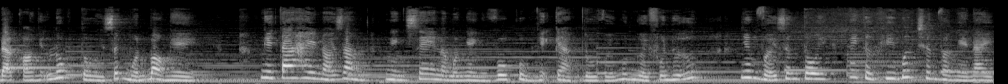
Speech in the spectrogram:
Đã có những lúc tôi rất muốn bỏ nghề. Người ta hay nói rằng ngành xe là một ngành vô cùng nhạy cảm đối với một người phụ nữ. Nhưng với riêng tôi, ngay từ khi bước chân vào nghề này,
